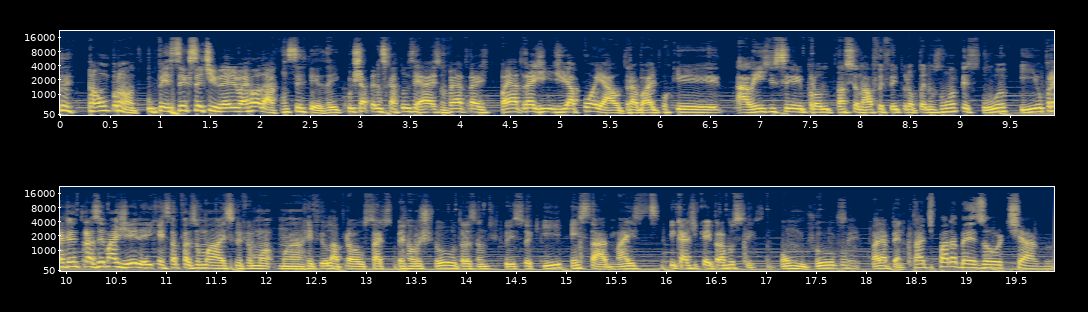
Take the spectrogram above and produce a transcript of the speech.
então pronto. O PC que você tiver, ele vai rodar, com certeza. E custa apenas 14 reais. Não vai atrás, vai atrás de, de apoiar o trabalho, porque além de ser produto nacional, foi feito por apenas uma pessoa. E eu pretendo trazer mais dele aí. Quem sabe fazer uma, escrever uma, uma review lá para o site Supernova Show, trazendo tudo isso aqui. Quem sabe? Mas fica a dica aí pra vocês. tá Bom jogo, Sim. vale a pena. Tá de parabéns, ô Thiago.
